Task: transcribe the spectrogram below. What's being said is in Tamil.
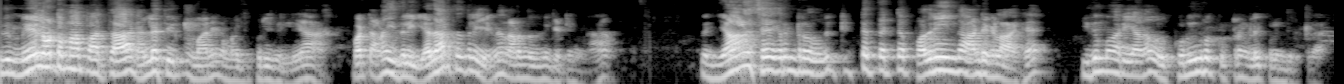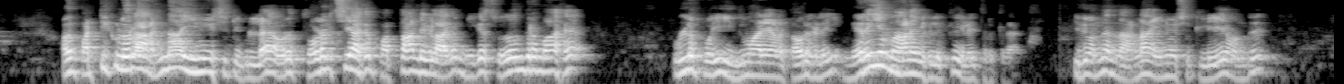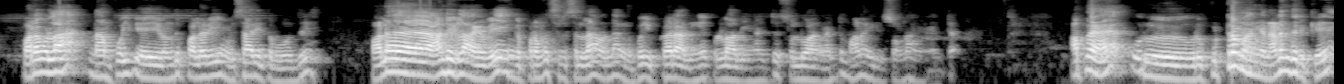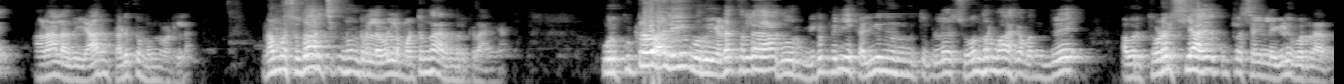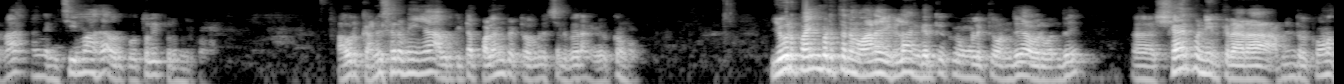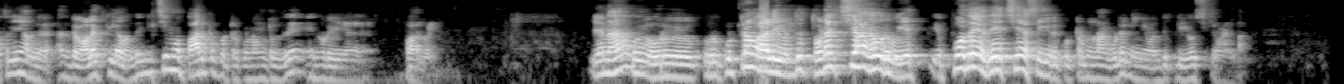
இது மேலோட்டமாக பார்த்தா நல்ல தீர்ப்பு மாதிரி நம்மளுக்கு புரியுது இல்லையா? பட் ஆனால் இதில் யதார்த்தத்தில் என்ன நடந்ததுன்னு கேட்டிங்கன்னா இந்த ஞானசேகரன்றவர் கிட்டத்தட்ட பதினைந்து ஆண்டுகளாக இது மாதிரியான ஒரு கொடூர குற்றங்களை புரிந்திருக்கிறார். அது பர்டிகுலராக அண்ணா யூனிவர்சிட்டிக்குள்ள அவர் தொடர்ச்சியாக பத்தாண்டுகளாக மிக சுதந்திரமாக உள்ளே போய் இது மாதிரியான தவறுகளை நிறைய மாணவிகளுக்கு இழைத்திருக்கிறார். இது வந்து அந்த அண்ணா யூனிவர்சிட்டிலேயே வந்து பரவலாக நான் போய் வந்து பலரையும் விசாரித்த போது பல ஆண்டுகளாகவே எங்கள் ப்ரொஃபஸர்ஸ் எல்லாம் வந்து அங்கே போய் உட்காராதீங்க கொள்ளாதீங்கன்ட்டு சொல்லுவாங்கன்ட்டு மாணவிகள் சொன்னாங்க என்கிட்ட. அப்போ ஒரு ஒரு குற்றம் அங்கே நடந்திருக்கு. ஆனால் அதை யாரும் தடுக்க முன் வரல நம்ம சுதாரிச்சுக்கணுன்ற லெவலில் மட்டும்தான் இருந்திருக்கிறாங்க. ஒரு குற்றவாளி ஒரு இடத்துல அது ஒரு மிகப்பெரிய கல்வி நிறுவனத்துக்குள்ள சுதந்திரமாக வந்து அவர் தொடர்ச்சியாக குற்ற செயலில் ஈடுபடுறாருன்னா அங்கே நிச்சயமாக அவருக்கு ஒத்துழைப்பு இருந்திருக்கணும். அவருக்கு அனுசரணையாக அவர்கிட்ட பலன் பெற்றவர்கள் சில பேர் அங்கே இருக்கணும். இவர் பயன்படுத்தின மாணவிகளை அங்கே இருக்கிறவங்களுக்கு வந்து அவர் வந்து ஷேர் பண்ணியிருக்கிறாரா அப்படின்ற கோணத்துலையும் அந்த அந்த வழக்கில் வந்து நிச்சயமாக பார்க்கப்பட்டிருக்கணுன்றது என்னுடைய பார்வை. ஏன்னா ஒரு ஒரு ஒரு குற்றவாளி வந்து தொடர்ச்சியாக ஒரு எப்- எப்போதோ எதேச்சியாக செய்கிற குற்றம்னா கூட நீங்கள் வந்து இப்படி யோசிக்க வேண்டாம்.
